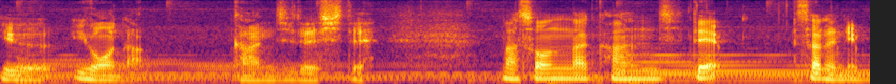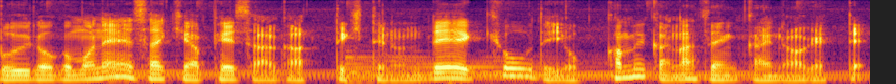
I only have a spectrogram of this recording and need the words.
いうような感じでしてまあそんな感じでさらに Vlog もね最近はペース上がってきてるんで今日で4日目かな前回の上げて。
